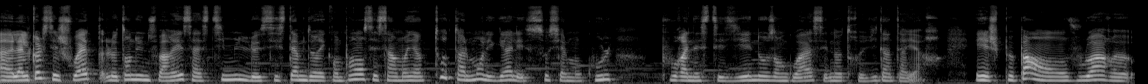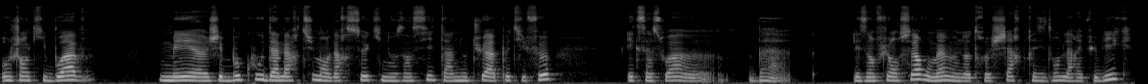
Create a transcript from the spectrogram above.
Euh, l'alcool c'est chouette, le temps d'une soirée ça stimule le système de récompense et c'est un moyen totalement légal et socialement cool pour anesthésier nos angoisses et notre vie d'intérieur. Et je peux pas en vouloir euh, aux gens qui boivent, mais euh, j'ai beaucoup d'amertume envers ceux qui nous incitent à nous tuer à petit feu et que ça soit bah, les influenceurs ou même notre cher président de la République.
